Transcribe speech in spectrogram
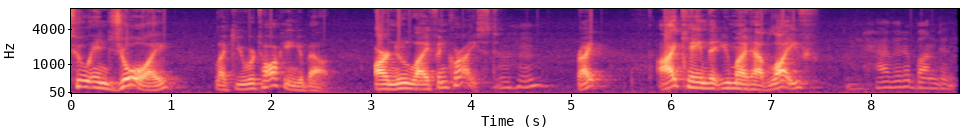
to enjoy, like you were talking about, our new life in Christ, mm-hmm. right? I came that you might have life. Have it abundant.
